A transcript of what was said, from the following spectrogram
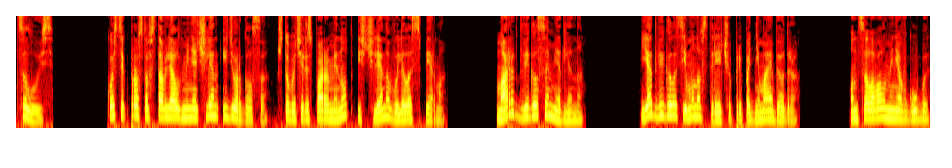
целуясь. Костик просто вставлял в меня член и дергался, чтобы через пару минут из члена вылилась сперма. Марек двигался медленно. Я двигалась ему навстречу, приподнимая бедра. Он целовал меня в губы,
